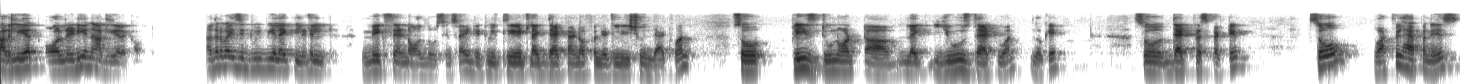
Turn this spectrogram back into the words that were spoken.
earlier already an earlier account. Otherwise, it will be like little mix and all those things, right? It will create like that kind of a little issue in that one. So please do not uh, like use that one, okay? So that perspective. So what will happen is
